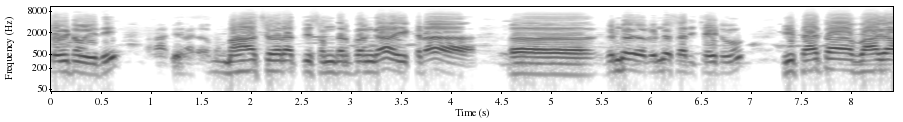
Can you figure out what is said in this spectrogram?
చేయడం ఇది. మహాశివరాత్రి సందర్భంగా ఇక్కడ ఆ, రెండో రెండోసారి చేయడం ఈ పేట బాగా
